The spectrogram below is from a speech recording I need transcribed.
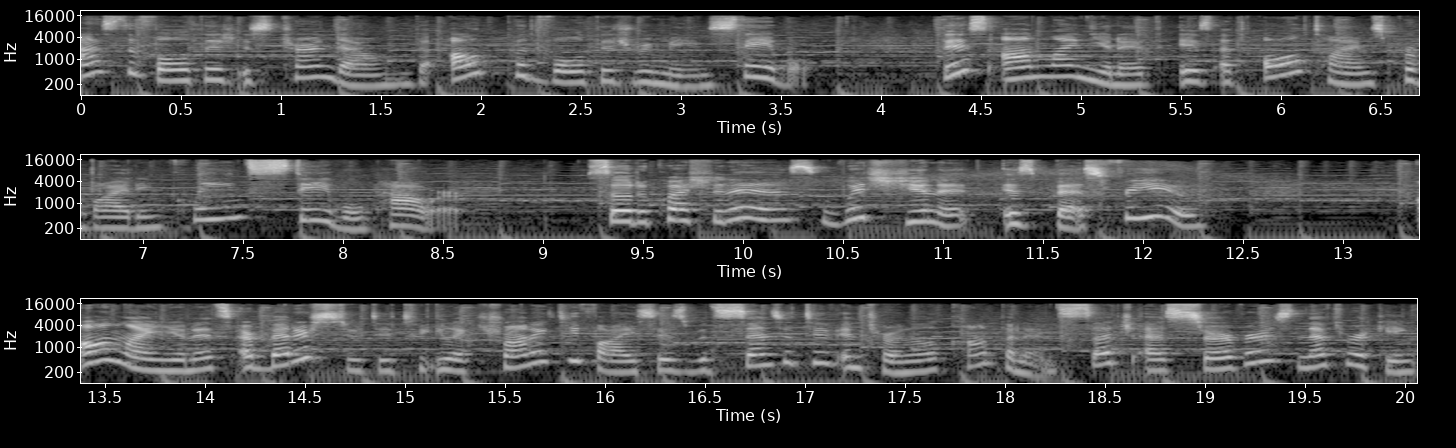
As the voltage is turned down, the output voltage remains stable. This online unit is at all times providing clean, stable power. So the question is, which unit is best for you? Online units are better suited to electronic devices with sensitive internal components such as servers, networking,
